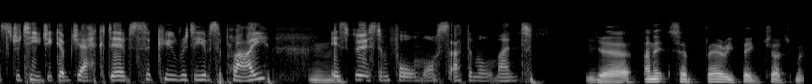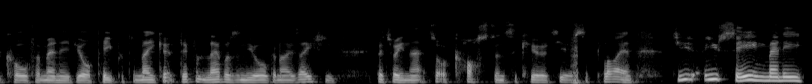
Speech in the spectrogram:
strategic objectives, security of supply mm. is first and foremost at the moment. Yeah, and it's a very big judgment call for many of your people to make at different levels in the organisation between that sort of cost and security of supply. And do you are you seeing many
